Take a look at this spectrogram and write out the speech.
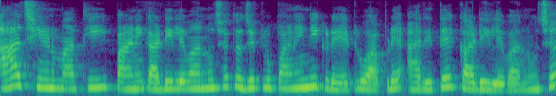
આ છીણમાંથી પાણી કાઢી લેવાનું છે. તો જેટલું પાણી નીકળે એટલું આપણે આ રીતે કાઢી લેવાનું છે.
